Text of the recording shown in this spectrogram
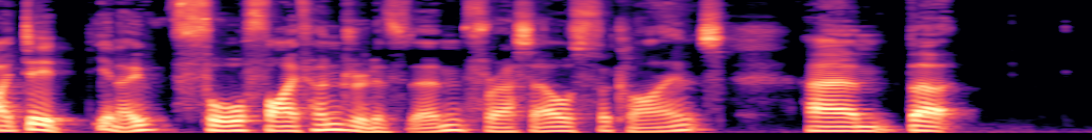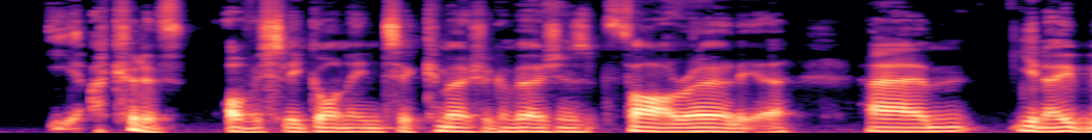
I did, you know, four five hundred of them for ourselves for clients. Um, but yeah, I could have obviously gone into commercial conversions far earlier. Um, you know,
